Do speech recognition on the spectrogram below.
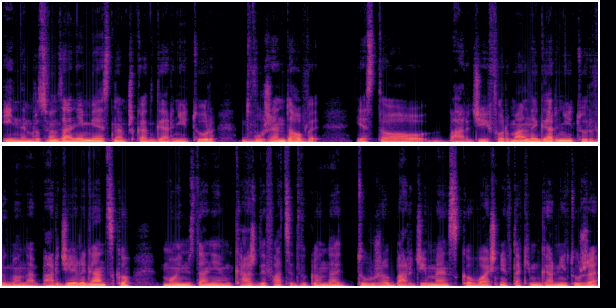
Innym rozwiązaniem jest na przykład garnitur dwurzędowy. Jest to bardziej formalny garnitur, wygląda bardziej elegancko. Moim zdaniem każdy facet wygląda dużo bardziej męsko właśnie w takim garniturze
